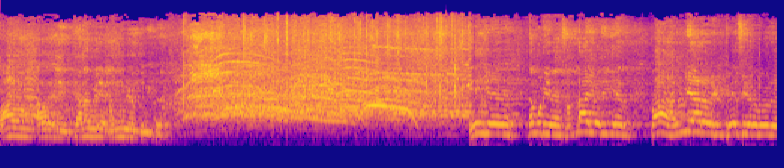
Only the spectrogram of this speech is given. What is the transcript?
பாவம் அவர்களின் கனவிலே மண் விழுந்து விட்டது. இங்கே நம்முடைய சொல்லாய் வரிஞர் பா அருளியார் அவர்கள் பேசுகிற போது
